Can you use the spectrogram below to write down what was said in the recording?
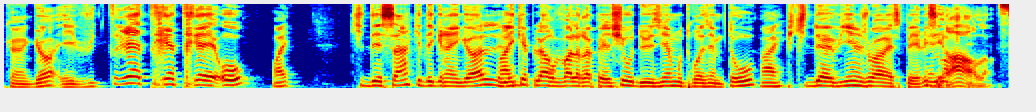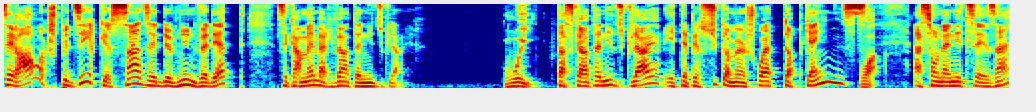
qu'un gars est vu très, très, très haut, Ouais. Qui descend, qui dégringole, Ouais. l'équipe leur va le repêcher au deuxième ou troisième tour, Ouais. puis qui devient joueur espéré. C'est rare, là. C'est rare. Je peux dire que sans être devenu une vedette, c'est quand même arrivé à Anthony Duclair. Oui. Parce qu'Anthony Duclair était perçu comme un choix top 15 Ouais. à son année de 16 ans.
